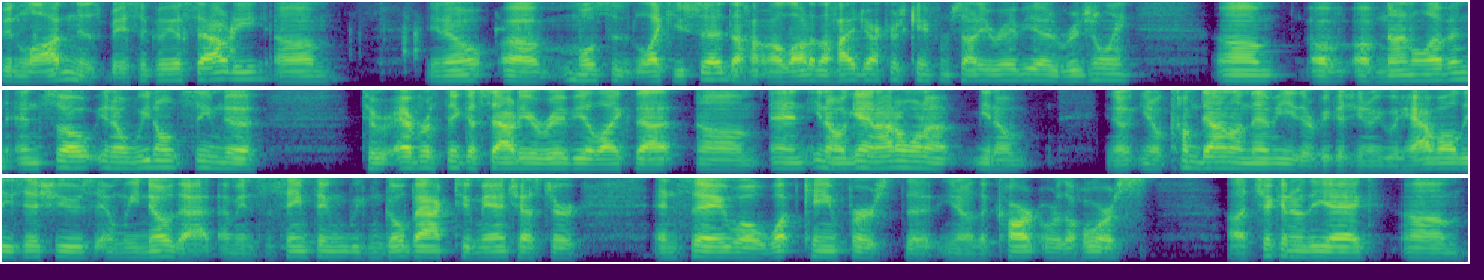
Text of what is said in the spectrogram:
Bin Laden is basically a Saudi. Um, you know, uh, most of like you said, the, a lot of the hijackers came from Saudi Arabia originally um, of of 9/11, and so you know we don't seem to to ever think of Saudi Arabia like that. Um, and you know, again, I don't want to you know you know, you know, come down on them either because you know we have all these issues and we know that. I mean, it's the same thing. We can go back to Manchester and say, well, what came first, the you know the cart or the horse, uh, chicken or the egg, um,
